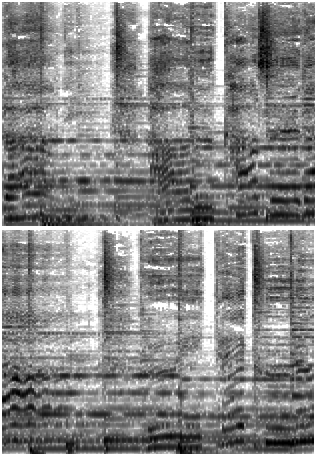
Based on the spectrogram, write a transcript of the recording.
らに春風が吹いてくる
